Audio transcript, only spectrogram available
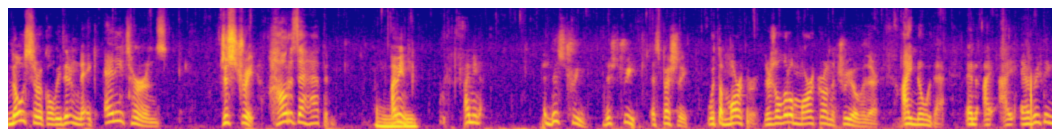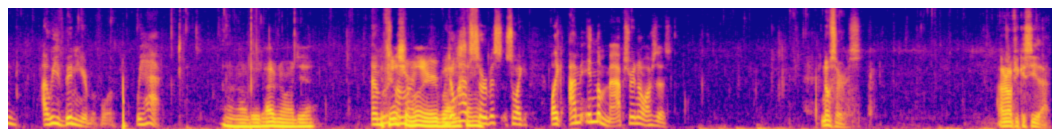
No circle. We didn't make any turns. Just straight. How does that happen? I mean. I mean, this tree, this tree, especially with the marker. There's a little marker on the tree over there. I know that, and I, I everything. I, we've been here before. We have. I don't know, dude. I have no idea. And It feels familiar, but we don't have service. So like, like I'm in the maps right now. Watch this. No service. I don't know if you can see that.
